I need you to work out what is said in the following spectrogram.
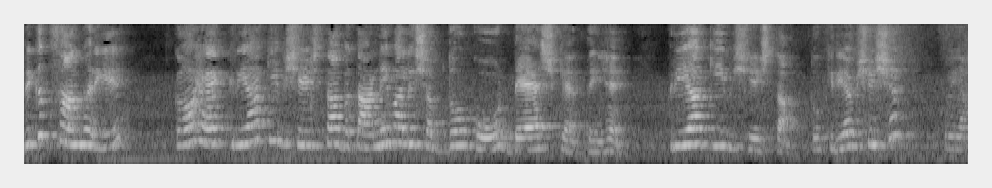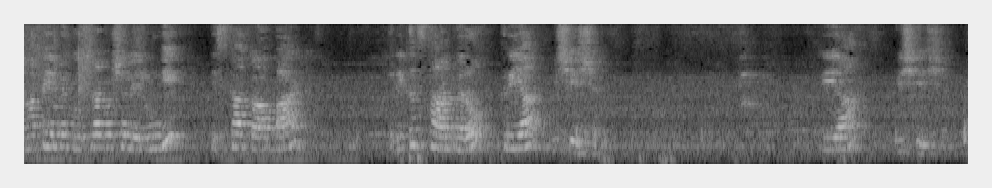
रिक्त स्थान भरिए। क है, क्रिया की विशेषता बताने वाले शब्दों को डैश कहते हैं। क्रिया की विशेषता। तो क्रिया विशेषण तो यहाँ पे मैं दूसरा क्वेश्चन ले लूँगी। इसका क पार्ट, रिक्त स्थान भरो, क्रिया विशेषण। क्रिया विशेषण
